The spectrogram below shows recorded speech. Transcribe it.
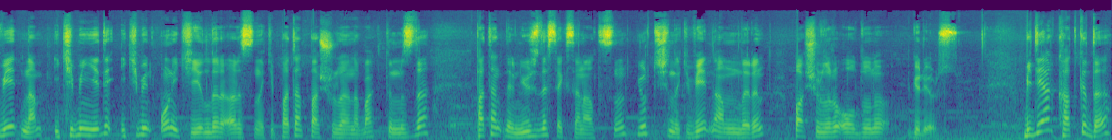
Vietnam 2007-2012 yılları arasındaki patent başvurularına baktığımızda patentlerin %86'sının yurt dışındaki Vietnamlıların başvuruları olduğunu görüyoruz. Bir diğer katkı da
